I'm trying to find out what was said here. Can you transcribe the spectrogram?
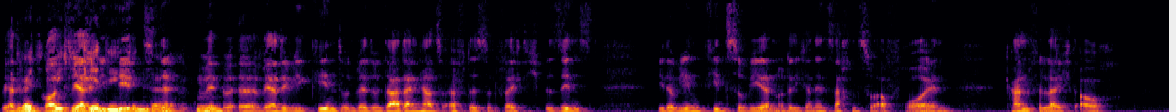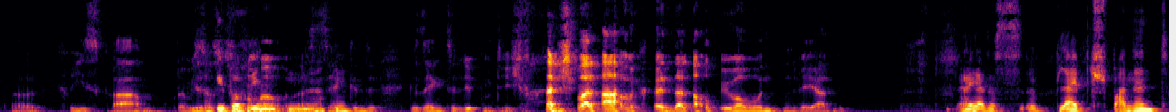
werde wie Gott, werde wie Kind. Ne? Hm. Äh, werde wie Kind. Und wenn du da dein Herz öffnest und vielleicht dich besinnst, wieder wie ein Kind zu werden oder dich an den Sachen zu erfreuen, kann vielleicht auch äh, Kriesgram oder wie das immer oder ne? senkende, gesenkte Lippen, die ich manchmal habe, können dann auch überwunden werden. Naja, das äh, bleibt spannend,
